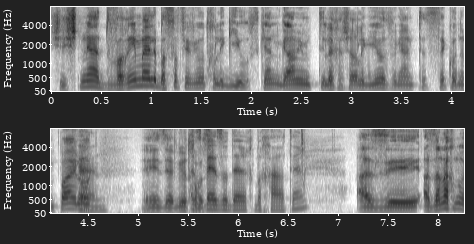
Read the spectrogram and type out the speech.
ששני הדברים האלה בסוף יביאו אותך לגיוס, כן? גם אם תלך ישר לגיוס וגם אם תעשה קודם פיילוט, כן. אה, זה יביא אותך אז בסוף. באיזו דרך בחרתם? אז, אה, אז אנחנו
